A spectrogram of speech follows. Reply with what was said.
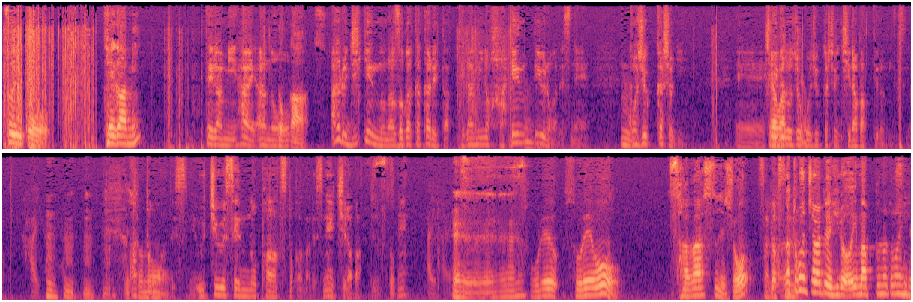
ー、そういうこう、手紙手紙はいあのある事件の謎が書かれた手紙の破片っていうのがですね、うん50箇所に、えー、散らばってるフィールド上50箇所に散らばってるんですよはい。うんうんうんうん。であとはですね宇宙船のパーツとかがですね散らばってるんですねはいへえ。それを、それを探すでしょ？い探すろんなところに散らばってる広いマップのところに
